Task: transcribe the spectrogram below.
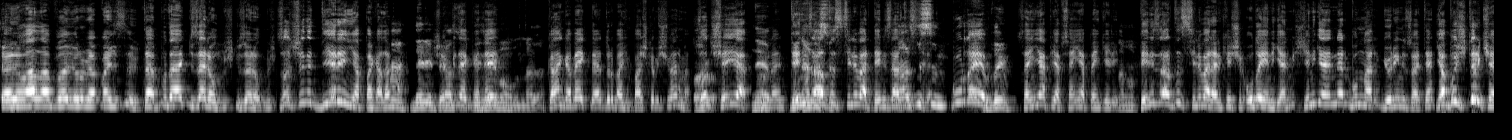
yani vallahi böyle yorum yapmak istemiyorum. Tamam bu da güzel olmuş güzel olmuş. Zod şimdi diğerini yap bakalım. Ha, nereye Şimdi biraz bir dakika, ne- ama bunlardan. Kanka bekle dur bakayım başka bir şey var mı? Var. Zod şey yap. Ne Dur lan. yapayım? Denizaltı Neredesin? stili var denizaltı stili. Neredesin? Buradayım. Buradayım. Sen yap yap sen yap ben geleyim. Tamam. Denizaltı stili var arkadaşlar o da yeni gelmiş. Yeni gelenler bunlar görüyorsunuz zaten. Yapıştır ki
